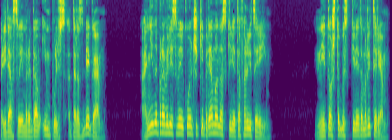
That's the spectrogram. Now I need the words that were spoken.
Придав своим рогам импульс от разбега, они направили свои кончики прямо на скелетов рыцарей. Не то чтобы скелетам рыцарям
